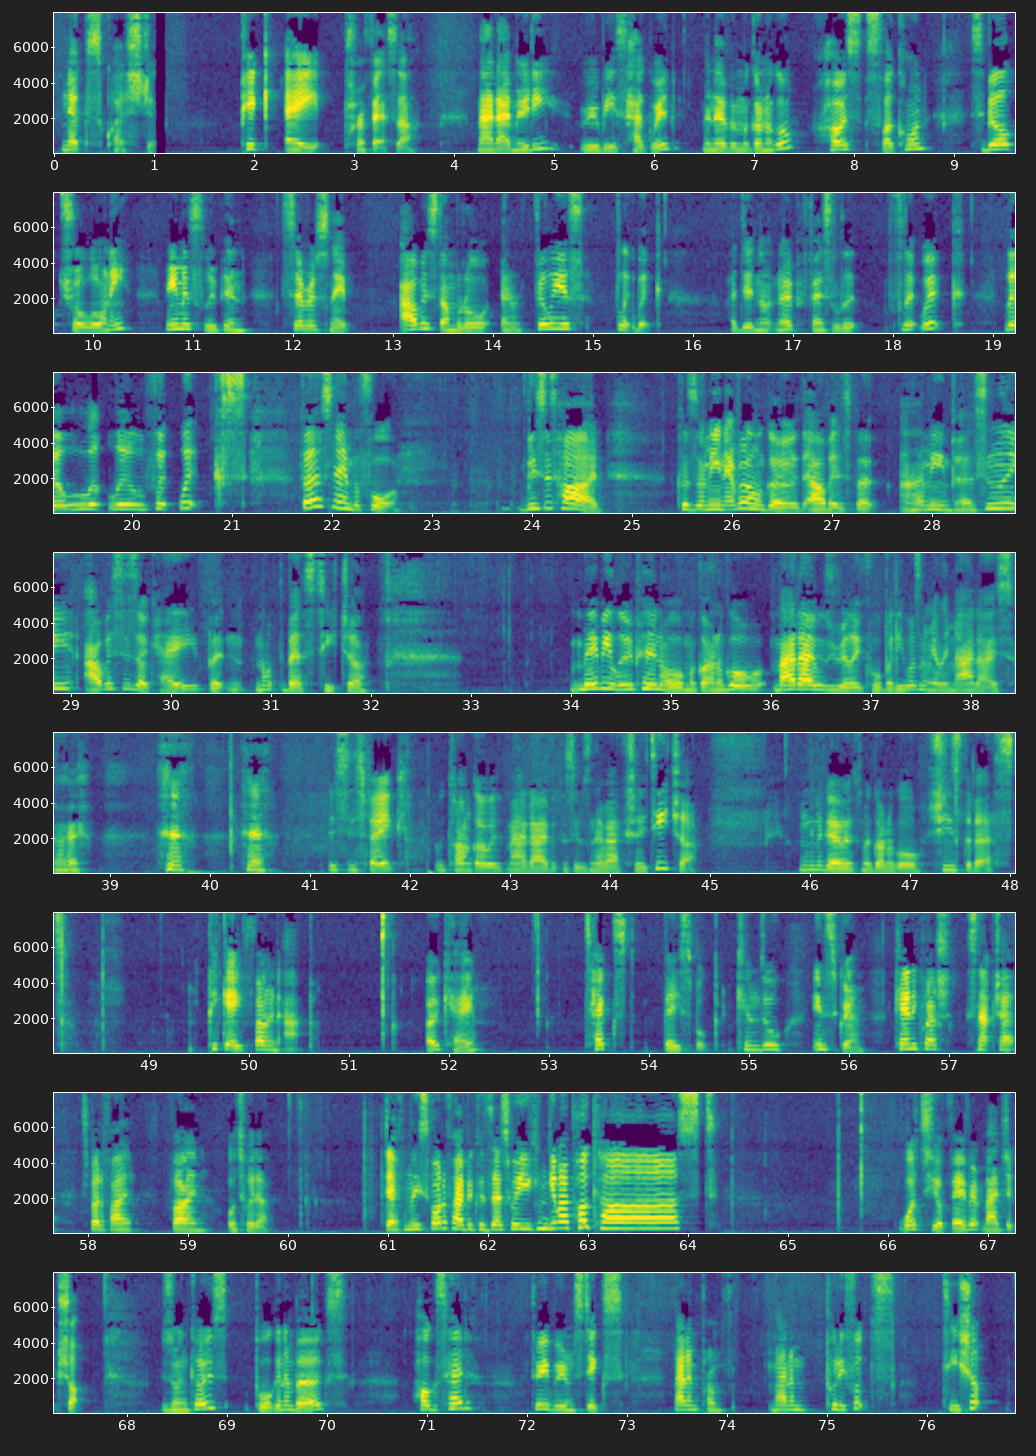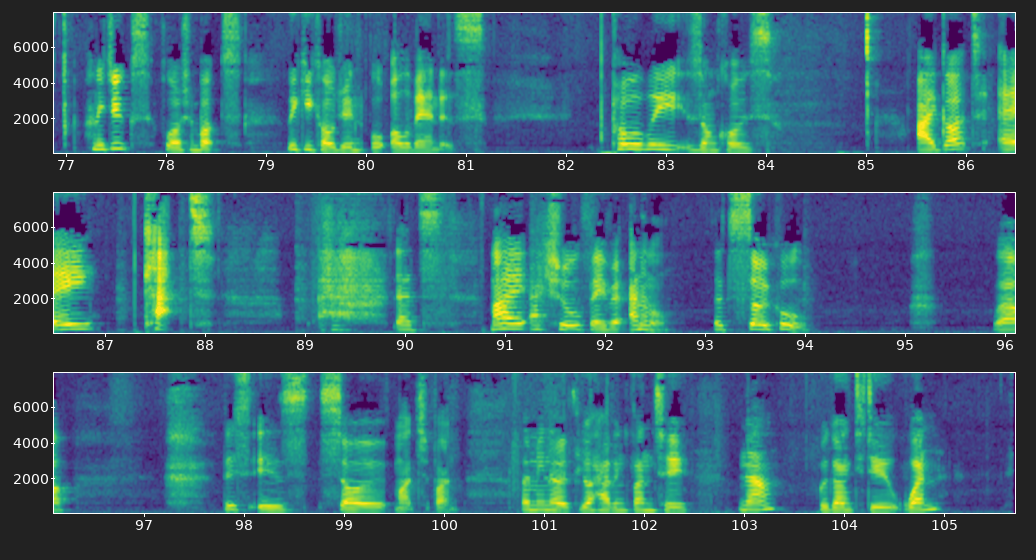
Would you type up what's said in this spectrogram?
Next question. Pick a professor. Mad Eye Moody, Rubeus Hagrid, Minerva McGonagall, Horace Slughorn, Sybill Trelawney, Remus Lupin, Severus Snape, Albus Dumbledore, and Filius Flitwick. I did not know Professor Lit- Flitwick, little, little, little Flitwick's first name before. This is hard, because I mean, everyone will go with Albus, but I mean, personally, Albus is okay, but not the best teacher maybe Lupin or McGonagall. Mad Eye was really cool, but he wasn't really Mad Eye, so this is fake. We can't go with Mad Eye because he was never actually a teacher. I'm gonna go with McGonagall. She's the best. Pick a phone app. Okay. Text, Facebook, Kindle, Instagram, Candy Crush, Snapchat, Spotify, Vine, or Twitter definitely Spotify because that's where you can get my podcast. What's your favorite magic shop? Zonko's, Borgin and Burkes, Hogshead, Three Broomsticks, Madame, Promf- Madame Puddifoot's, Tea Shop, Honeydukes, Flourish and Blotts, Leaky Cauldron, or Ollivander's. Probably Zonko's. I got a cat. That's my actual favorite animal. That's so cool. Wow. This is so much fun. Let me know if you're having fun too. Now, we're going to do one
